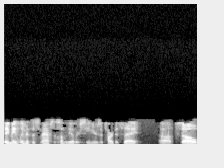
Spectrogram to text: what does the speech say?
they may limit the snaps of some of the other seniors. It's hard to say. Uh, so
